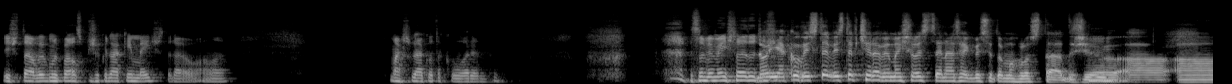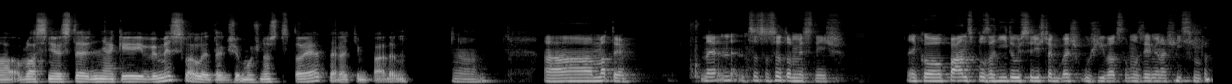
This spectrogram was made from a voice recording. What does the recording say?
Když to by vypadal spíš jako nějaký mage teda jo, ale máš to jako takovou variantu. My jsme vymýšleli No totiž... jako vy jste, vy jste včera vymýšleli scénáře, jak by se to mohlo stát, že jo, Hmm. a, a vlastně jste nějaký vymysleli, takže možnost to je teda tím pádem. No. A Maty, ne, ne, co, co si o tom myslíš? Jako pán z pozadí, to už si když tak budeš užívat samozřejmě naší smrt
